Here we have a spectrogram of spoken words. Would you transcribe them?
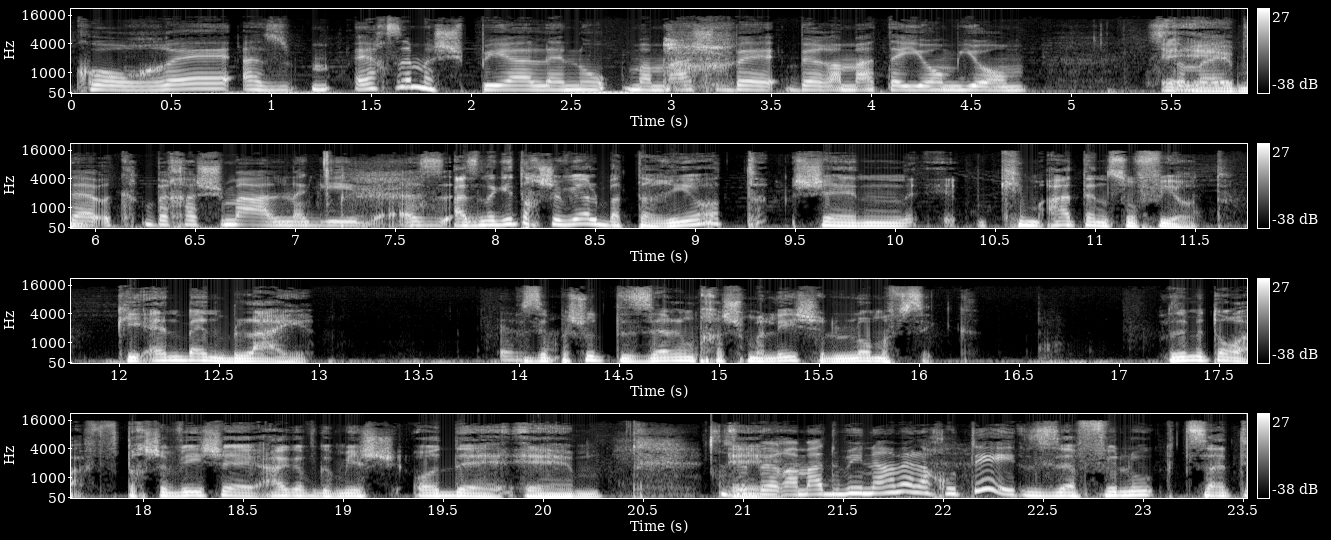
קורה, אז איך זה משפיע עלינו ממש ברמת היום-יום? זאת אומרת, בחשמל נגיד. אז, אז נגיד תחשבי על בטריות שהן כמעט אינסופיות, כי אין בהן בלאי. זה פשוט זרם חשמלי שלא מפסיק. זה מטורף. תחשבי שאגב גם יש עוד... אה, אה, זה אה, ברמת בינה מלאכותית. זה אפילו קצת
